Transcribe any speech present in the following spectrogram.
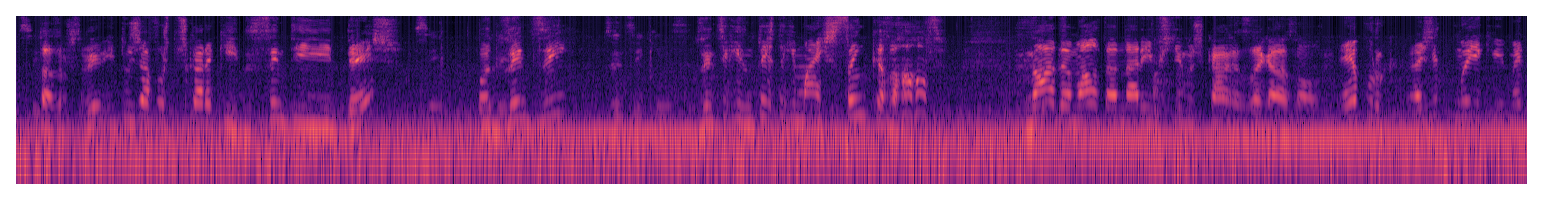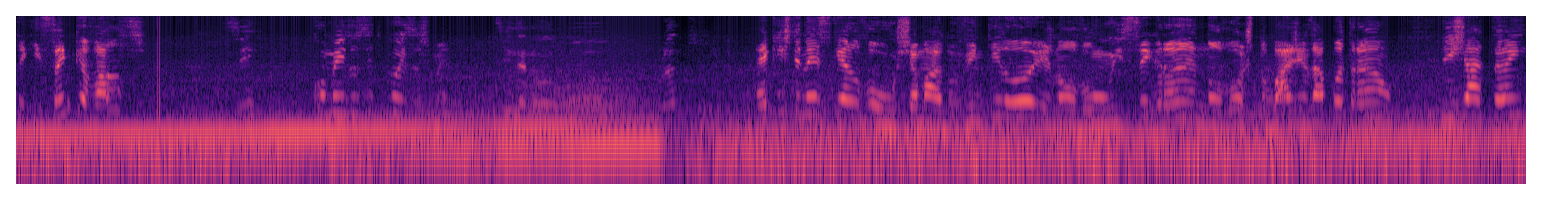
Sim. estás a perceber? E tu já foste buscar aqui de 110 Sim. para 200 e... 215. 215, meteste aqui mais 100 cavalos, nada mal está a andar a investir nos carros a gasóleo. É porque a gente mete aqui, mete aqui 100 cavalos Sim. com meia dúzia de coisas, mano. Sim, ainda não levou. É que isto nem sequer levou o chamado 22, não levou um IC grande, não levou as tubagens à patrão e já tem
